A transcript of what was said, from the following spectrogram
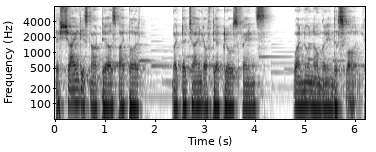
the child is not theirs by birth, but the child of their close friends who are no longer in this world.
